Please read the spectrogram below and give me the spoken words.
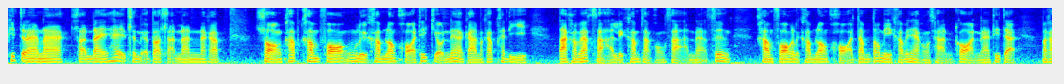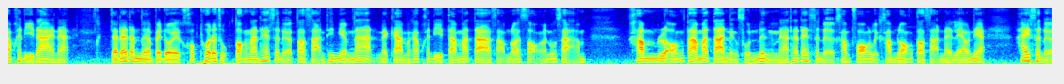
พิจารณาศาลใดให้เสนอต่อศาลนั้นนะครับสองครับคำฟ้องหรือคำร้องขอที่เกี่ยวเนื่องกับการบังคับคดี ตามคำพิพากษาหรือคำสั่งของศาลนะซึ่งคำฟ้องหรือคำร้องขอจำต้องมีคำวินิจฉัยของศาลก่อนนะที่จะบังคับคดีได้นะจะได้ดำเนินไปโดยครบถ้วนและถูกต้องนั้นให้เสนอต่อศาลที่มีอำนาจในการบังคับคดีตามมาตรา 302 อนุ 3คำร้องตามมาตรา 101 นะถ้าได้เสนอคำฟ้องหรือคำร้องต่อศาลใดแล้วเนี่ยให้เสนอ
